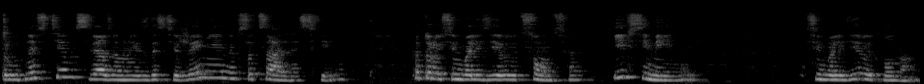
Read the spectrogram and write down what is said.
трудности, связанные с достижениями в социальной сфере, которую символизирует Солнце, и в семейной, символизирует Луна.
